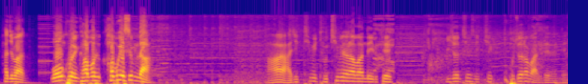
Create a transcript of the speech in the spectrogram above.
하지만 원코인 가보, 가보겠습니다. 아 아직 팀이 두 팀이나 남았는데 이렇게 이전 팀에서 이렇게 고전하면 안 되는데.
